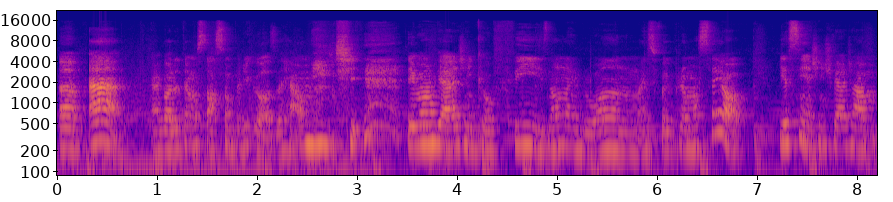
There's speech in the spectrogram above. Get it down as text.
Ah, agora tem uma situação perigosa, realmente. Teve uma viagem que eu fiz, não lembro o ano, mas foi pra Maceió. E assim, a gente viajava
